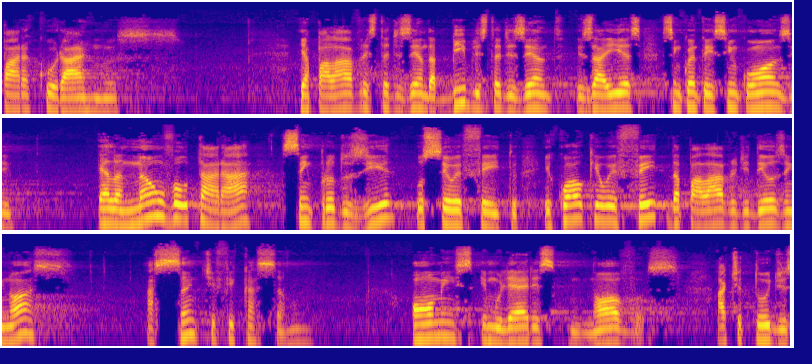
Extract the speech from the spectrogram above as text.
para curar-nos e a palavra está dizendo, a Bíblia está dizendo, Isaías 55, 11, ela não voltará sem produzir o seu efeito. E qual que é o efeito da palavra de Deus em nós? A santificação. Homens e mulheres novos, atitudes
